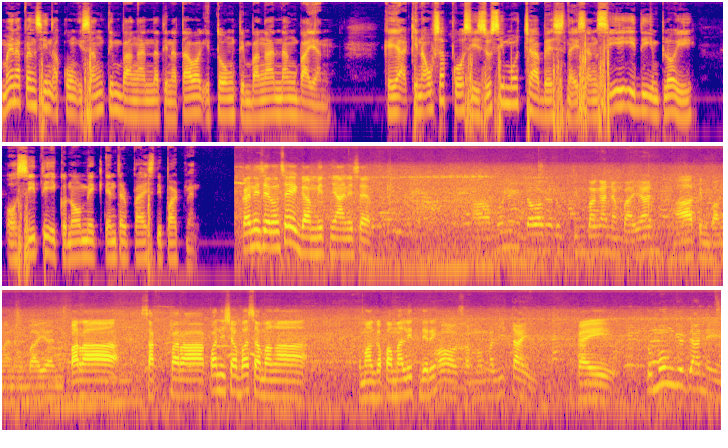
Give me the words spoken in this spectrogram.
may napansin akong isang timbangan na tinatawag itong timbangan ng bayan. Kaya kinausap ko si Zusimo Chavez na isang CEED employee o City Economic Enterprise Department. Kani sir, unsay gamit niya ni sir? Ah, muna yung tawag na itong timbangan ng bayan. Ah, timbangan ng bayan. Para sak para kuan siya ba sa mga sa mga gapamalit dire Oh, sa mamalitay. Kay Tumong yun dyan eh,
